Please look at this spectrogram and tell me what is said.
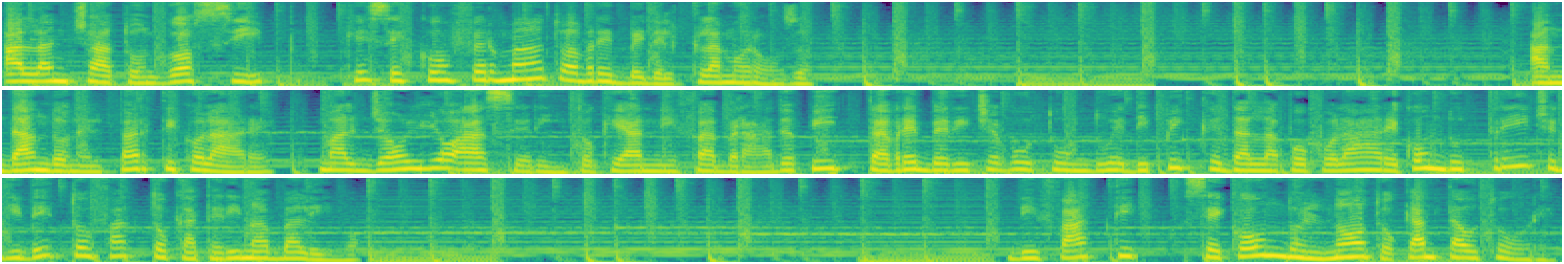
ha lanciato un gossip che se confermato avrebbe del clamoroso. Andando nel particolare, Malgioglio ha asserito che anni fa Brad Pitt avrebbe ricevuto un due di picche dalla popolare conduttrice di detto fatto Caterina Balivo. Difatti, secondo il noto cantautore,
